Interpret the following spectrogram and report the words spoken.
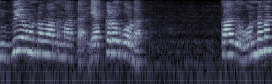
నువ్వే ఉండవు అనమాట ఎక్కడ కూడా. కాదు ఉండమంటే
